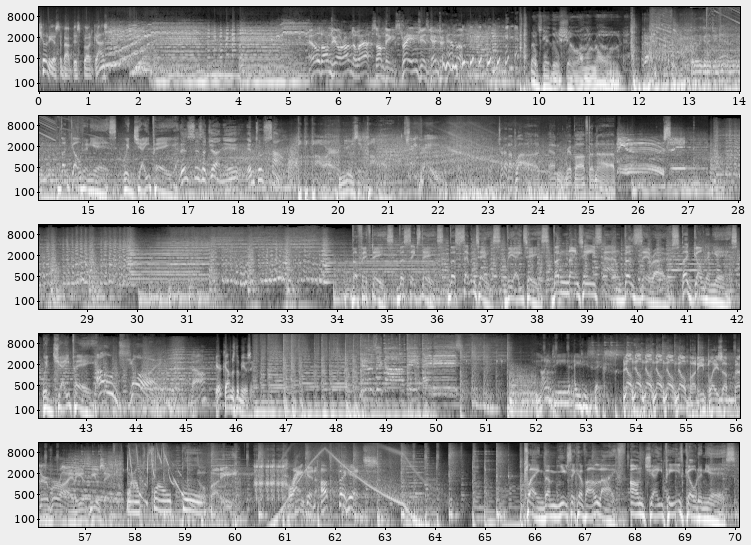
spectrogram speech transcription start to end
curious about this broadcast. Hold on to your underwear. Something strange is going to happen. Let's get this show on the road. What are we going to do now? The Golden Years with JP. This is a journey into sound. Power. Music power. JP! Turn it up loud and rip off the knob. Music. 50s, the 60s, the 70s, the 80s, the 90s, and the zeros. The Golden Years with JP. Oh, joy! now, here comes the music. Music of the 80s. 1986. No, no, no, no, no, nobody plays a better variety of music. Like JP. Nobody. Cranking up the hits. Playing the music of our life on JP's Golden Years.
